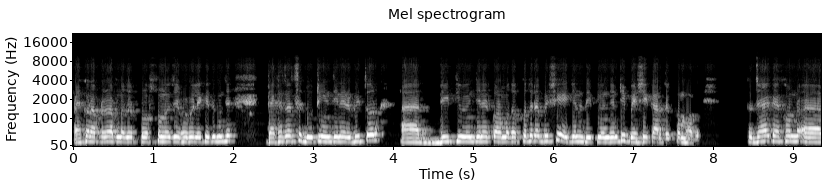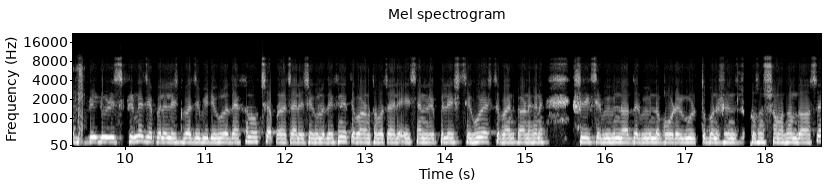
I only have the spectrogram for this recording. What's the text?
এখন আপনারা আপনাদের প্রশ্ন যেভাবে লিখে দেবেন যে, দেখা যাচ্ছে দুটি ইঞ্জিনের ভিতর দ্বিতীয় ইঞ্জিনের কর্মদক্ষতাটা বেশি, এই জন্য দ্বিতীয় ইঞ্জিনটি বেশি কার্যক্ষম হবে। তো যাই হোক, এখন ভিডিওর স্ক্রিনে যে প্লে লিস্ট বা যে ভিডিওগুলো দেখানো হচ্ছে, আপনারা চাইলে সেগুলো দেখে নিতে পারেন অথবা চাইলে এই চ্যানেলের প্লে লিস্ট ঘুরে আসতে পারেন। কারণ এখানে ফিজিক্সের বিভিন্ন অধ্যায়ের বিভিন্ন বোর্ডের গুরুত্বপূর্ণ প্রশ্ন সমাধান দেওয়া আছে।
